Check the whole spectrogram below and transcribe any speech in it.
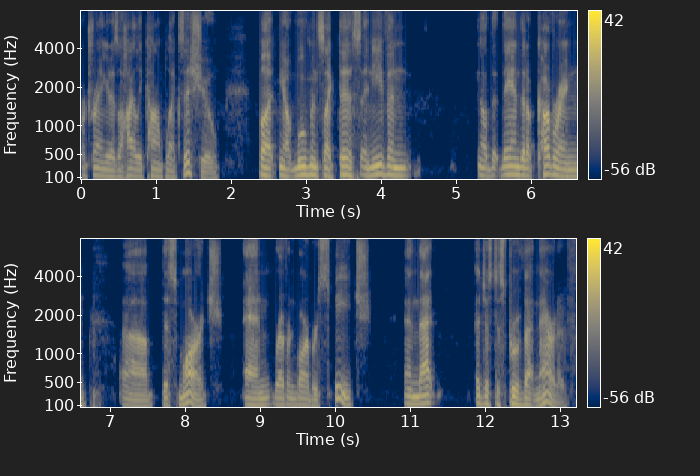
portraying it as a highly complex issue, but you know, movements like this, and even you know, they ended up covering uh, this march and Reverend Barber's speech, and that it just disproved that narrative.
